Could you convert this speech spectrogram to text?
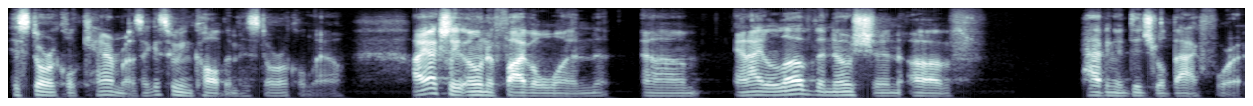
historical cameras. I guess we can call them historical now. I actually own a 501, um, and I love the notion of having a digital back for it.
